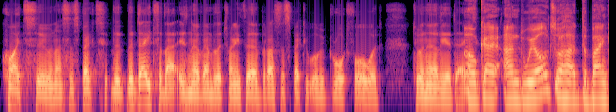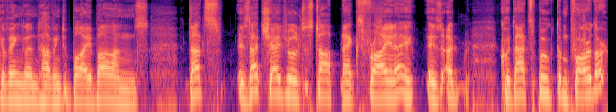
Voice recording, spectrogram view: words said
quite soon. I suspect the, the date for that is November the 23rd, but I suspect it will be brought forward to an earlier date. Okay, and we also had the Bank of England having to buy bonds. That's is that scheduled to stop next Friday? Is uh, could that spook them further?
